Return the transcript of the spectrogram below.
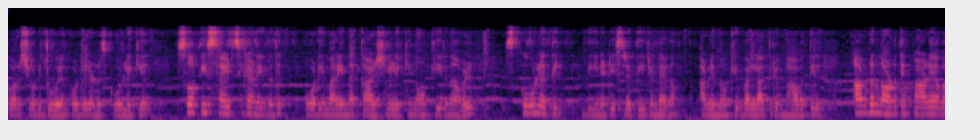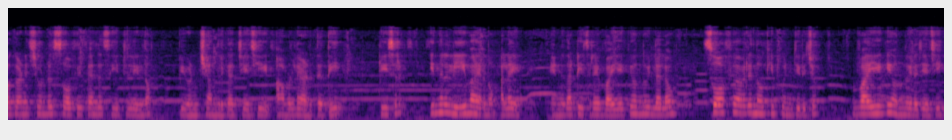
കുറച്ചുകൂടി ദൂരം കൂടുതലുള്ള സ്കൂളിലേക്ക്. സോഫി സൈഡ് സീറ്റിലാണ് ഇരുന്നത്. ഓടി മറയുന്ന കാഴ്ചകളിലേക്ക് നോക്കിയിരുന്ന അവൾ സ്കൂളിലെത്തി. ബീന ടീച്ചർ എത്തിയിട്ടുണ്ടായിരുന്നു. അവളെ നോക്കി വല്ലാത്തൊരു ഭാവത്തിൽ അവിടെ നോടത്തെ പാടെ അവഗണിച്ചുകൊണ്ട് സോഫി തന്റെ സീറ്റിലിരുന്നു. പ്യൂൺ ചന്ദ്രിക ചേച്ചി അവളുടെ അടുത്തെത്തി. ടീച്ചർ ഇന്നലെ ലീവായിരുന്നു അല്ലേ? എന്നതാ ടീച്ചറെ വൈകിയൊന്നുമില്ലല്ലോ? സോഫി അവരെ നോക്കി പുഞ്ചിരിച്ചു. വൈകിയൊന്നുമില്ല ചേച്ചി.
